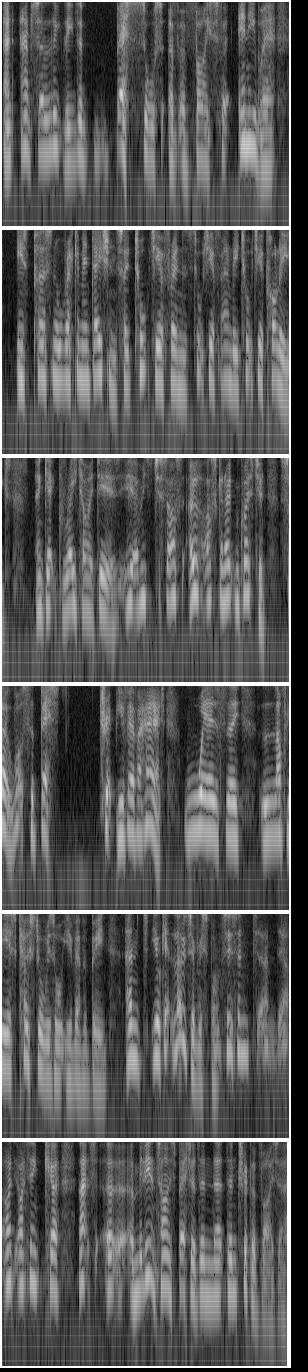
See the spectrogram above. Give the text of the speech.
and absolutely the best source of advice for anywhere is personal recommendation. So talk to your friends, talk to your family, talk to your colleagues, and get great ideas. I mean, just ask ask an open question. So, what's the best trip you've ever had? Where's the loveliest coastal resort you've ever been? And you'll get loads of responses, and um, I, I, think uh, that's a, a, million times better than uh, than TripAdvisor.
